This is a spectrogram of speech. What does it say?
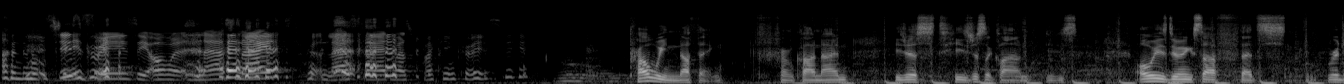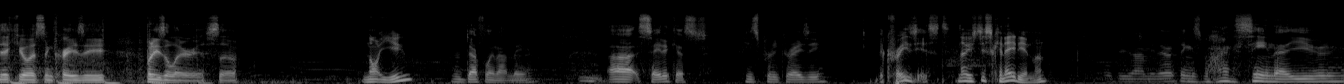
I'm the most She's crazy. crazy. Oh my! Last night, last night was fucking crazy. Probably n0thing from Cloud9. He just he's just a clown. He's always doing stuff that's ridiculous and crazy, but he's hilarious. So Not you. Definitely not me. Uh, Sadokist. He's pretty crazy. The craziest. No, he's just Canadian, man. Dude, I mean, there are things behind the scene that you.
